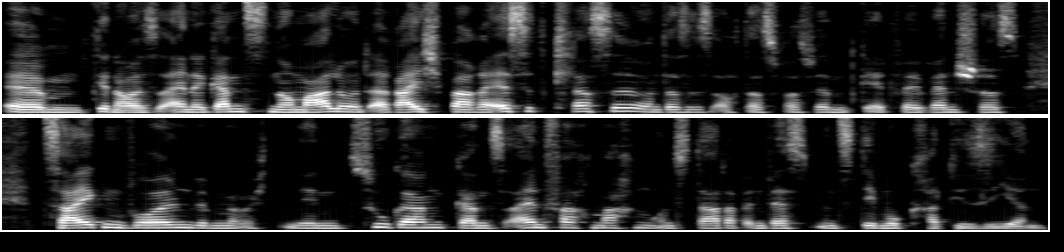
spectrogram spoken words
ähm, genau, es ist eine ganz normale und erreichbare Assetklasse und das ist auch das, was wir mit Gateway Ventures zeigen wollen. Wir möchten den Zugang ganz einfach machen und Startups Startup-Investments demokratisieren.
